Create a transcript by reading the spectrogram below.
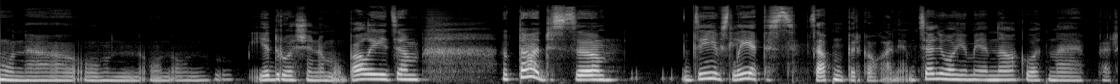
un, un, un, un iedrošinam un palīdzam. Nu, tādas uh, dzīves lietas, sapņi par kaut kādiem ceļojumiem nākotnē, par,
